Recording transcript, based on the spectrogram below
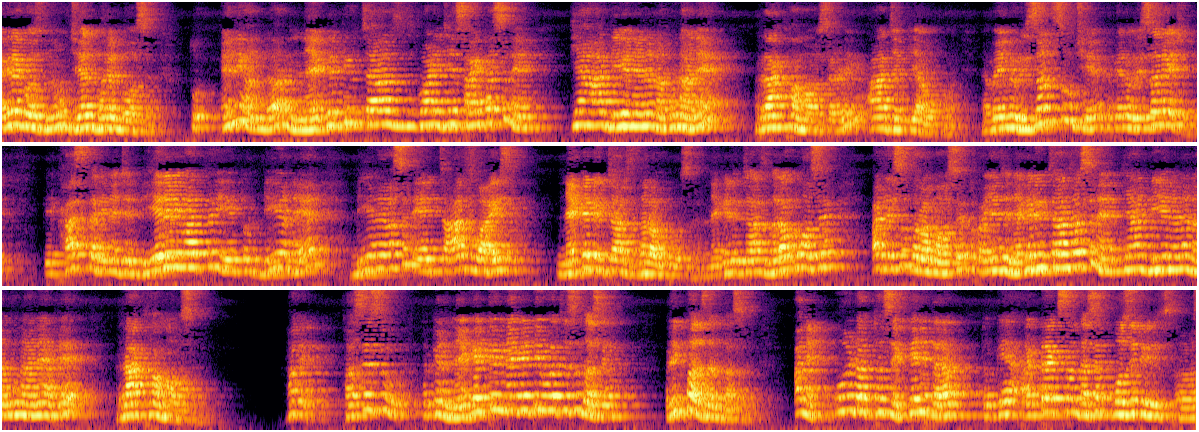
એગ્રેગોઝનું જેલ ભરેલું હશે. તો એની અંદર નેગેટિવ ચાર્જ વાળી જે સાઇટ હશે ને, ત્યાં આ ડીએનએ ના નમૂનાને રાખવામાં આવશે. આ જગ્યા ઉપર. હવે એનું રીઝન શું છે? તો એનું રીઝન એ છે કે ખાસ કરીને જે ડીએનએ ની વાત કરીએ, તો ડીએનએ ડીએનએ હશે ને એ ચાર્જ વાઇઝ નેગેટિવ ચાર્જ ધરાવતું હશે. નેગેટિવ ચાર્જ ધરાવતું હશે એટલે શું કરવામાં આવશે. તો અહીંયા જે નેગેટિવ ચાર્જ હશે ને, ત્યાં ડીએનએ ના નમૂનાને આપણે રાખવામાં આવશે. હવે, થશે શું? તો કે નેગેટિવ નેગેટિવ વચ્ચે શું થશે? રિપલ્ઝન થશે. અને પુલ્ડ અપ થશે કેની તરફ? તો કે અટ્રેક્શન થશે પોઝિટિવ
